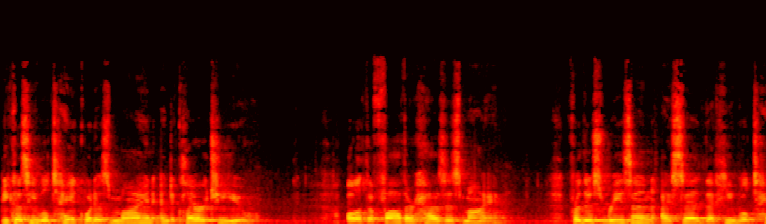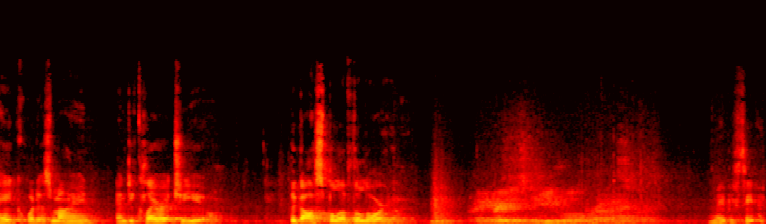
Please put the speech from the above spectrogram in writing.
because he will take what is mine and declare it to you. All that the Father has is mine. For this reason, I said that he will take what is mine and declare it to you. The Gospel of the Lord. Praise you, Christ. You may be seated.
